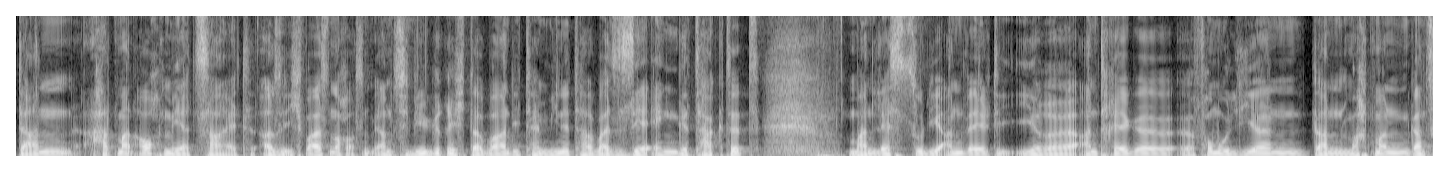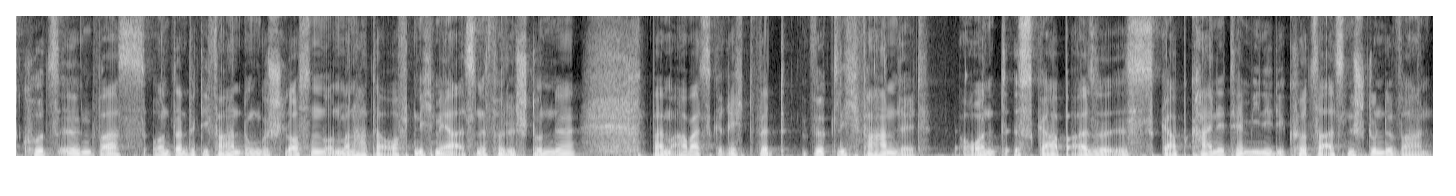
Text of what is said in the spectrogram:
dann hat man auch mehr Zeit. Also ich weiß noch aus dem Zivilgericht, da waren die Termine teilweise sehr eng getaktet. Man lässt so die Anwälte ihre Anträge äh, formulieren, dann macht man ganz kurz irgendwas und dann wird die Verhandlung geschlossen und man hat da oft nicht mehr als eine Viertelstunde. Beim Arbeitsgericht wird wirklich verhandelt. Und es gab also, es gab keine Termine, die kürzer als eine Stunde waren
